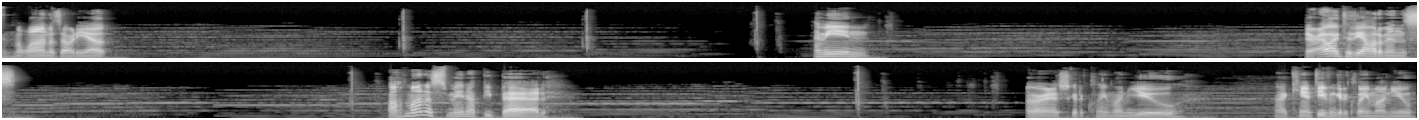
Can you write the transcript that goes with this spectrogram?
And Milan is already out. I mean... They're allied to the Ottomans. Bahmanis may not be bad. Alright, I just get a claim on you. I can't even get a claim on you.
